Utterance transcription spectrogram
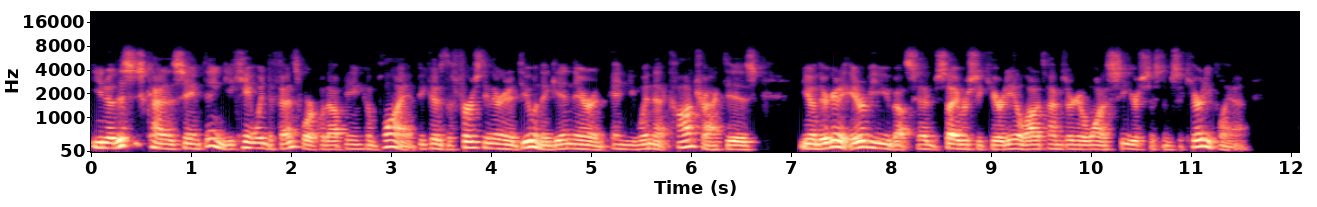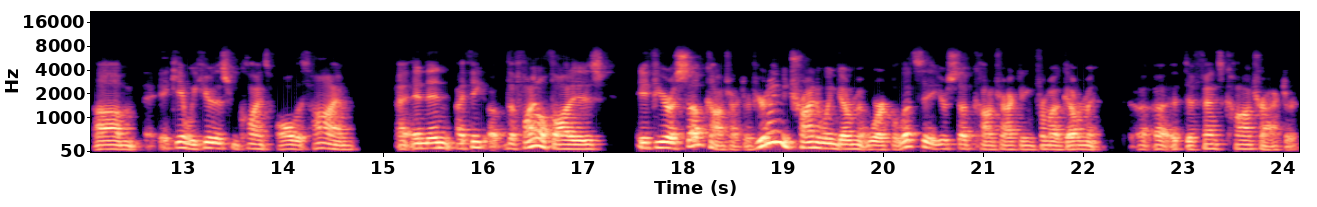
you know, this is kind of the same thing. You can't win defense work without being compliant because the first thing they're going to do when they get in there and, and you win that contract is you know they're going to interview you about cybersecurity. A lot of times they're going to want to see your system security plan. Um, again, we hear this from clients all the time. And then I think uh, the final thought is if you're a subcontractor, if you're not even trying to win government work, but let's say you're subcontracting from a government, a defense contractor,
